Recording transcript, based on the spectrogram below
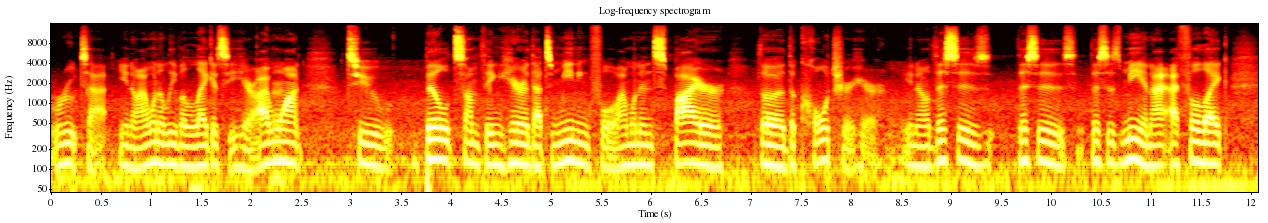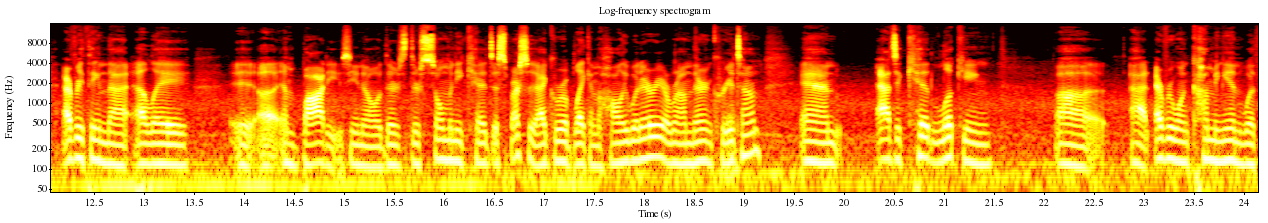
roots at. You know, I want to leave a legacy here. I want to build something here that's meaningful. I want to inspire the the culture here. You know, this is this is this is me, and I, I feel like everything that LA uh, embodies. You know, there's there's so many kids, especially I grew up like in the Hollywood area around there in Koreatown, and as a kid looking uh, at everyone coming in with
